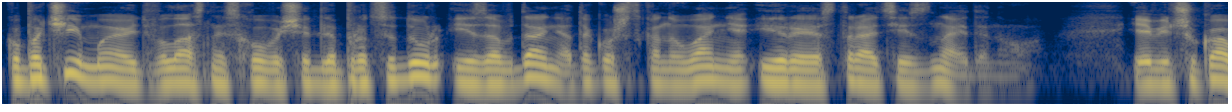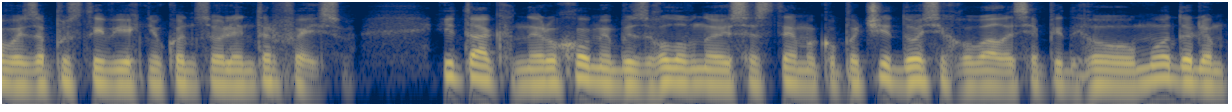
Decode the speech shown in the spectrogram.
Копачі мають власне сховище для процедур і завдань, а також сканування і реєстрації знайденого. Я відшукав і запустив їхню консоль інтерфейсу. І так, нерухомі без головної системи копачі досі ховалися під геомодулем,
